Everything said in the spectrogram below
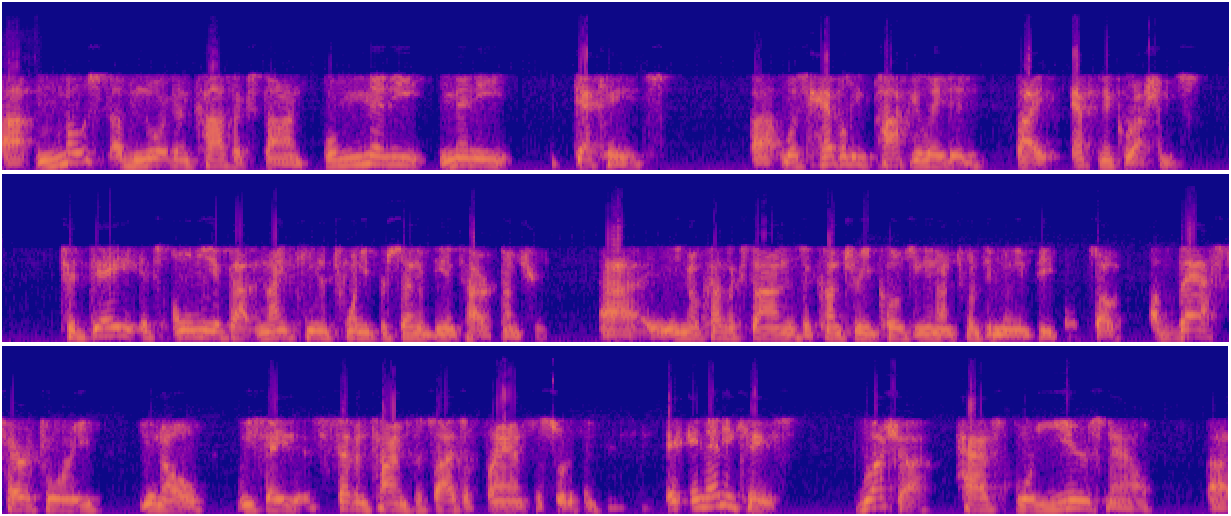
Uh, most of northern Kazakhstan, for many, many decades, uh, was heavily populated by ethnic Russians. Today, it's only about 19 or 20 percent of the entire country. Uh, you know, Kazakhstan is a country closing in on 20 million people. So, a vast territory, you know, we say seven times the size of France, this sort of thing. In, in any case, Russia has for years now uh,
